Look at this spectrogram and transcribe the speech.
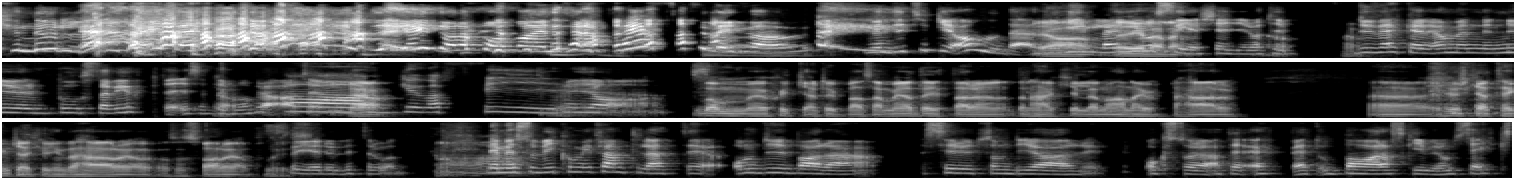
knulla. Vi ska inte, du ska inte hålla på och vara en terapeut liksom. Men du tycker ju om det. Du Ja, gillar ju gillar att det. se tjejer och typ, Ja. du verkar, ja men nu boostar vi upp dig så att du mår bra. Åh, Ja. gud vad fin. Typ. Ja. De skickar typ bara så här, men jag dejtar den- här killen och han har gjort det här. Eh, hur ska jag tänka kring det här? Och, jag, och så svarar jag på något Så ger du lite råd. Ja. Nej men så vi kom ju fram till att eh, om du bara ser ut som du gör och står att det är öppet och bara skriver om sex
